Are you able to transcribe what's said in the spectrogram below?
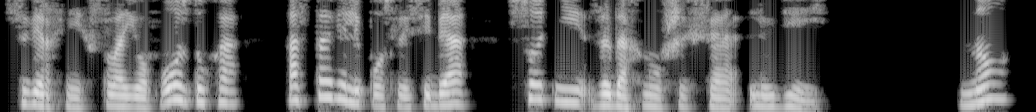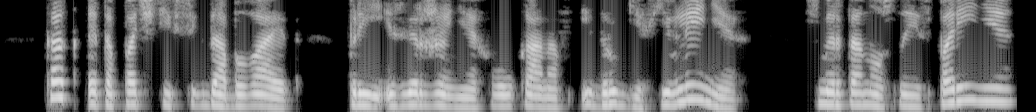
с верхних слоев воздуха, оставили после себя сотни задохнувшихся людей. Но, как это почти всегда бывает при извержениях вулканов и других явлениях, смертоносные испарения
